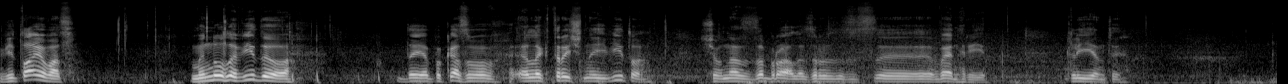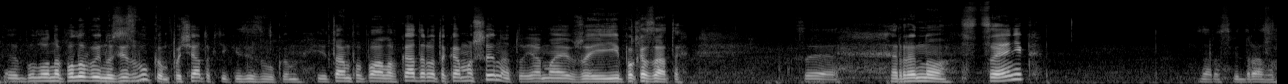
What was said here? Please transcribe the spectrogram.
Вітаю вас! Минуле відео, де я показував електричний Віто, що в нас забрали з, з е, Венгрії клієнти. Е, Було наполовину зі звуком, початок тільки зі звуком. І там попала в кадр така машина, то я маю вже її показати. Це Renault Scenic. Зараз відразу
